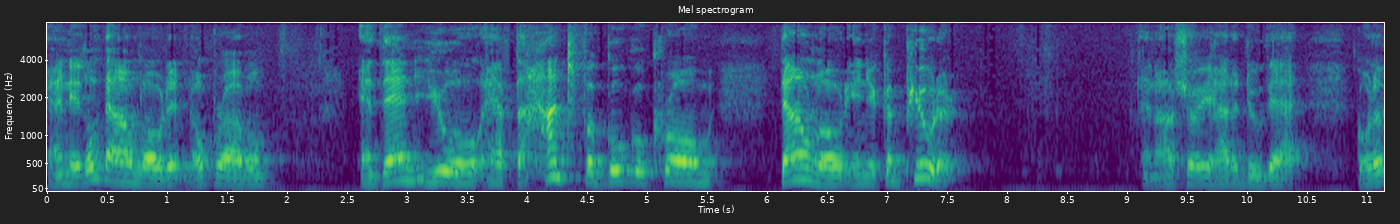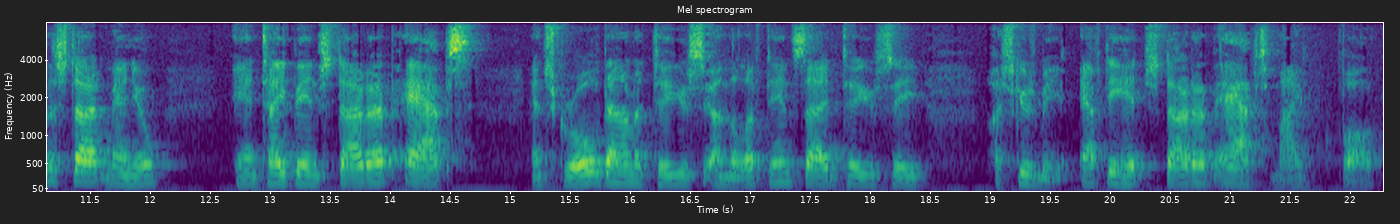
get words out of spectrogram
and it'll download it, no problem. And then you'll have to hunt for Google Chrome download in your computer. And I'll show you how to do that. Go to the Start menu and type in Startup Apps and scroll down until you see on the left hand side until you see excuse me, after you hit startup apps, my fault,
